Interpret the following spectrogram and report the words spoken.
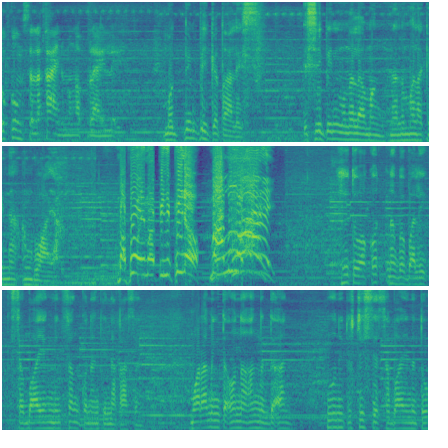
tukong salakay ng mga praile. Magtimpi ka, Tales. Isipin mo na lamang na lumalaki na ang buhaya. Mabuhay mga Pilipino! Mabuhay! Hito ako't nagbabalik sa bayang minsang ko ng kinakasan. Maraming taon na ang nagdaan, ngunit ustisya sa bayan na to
